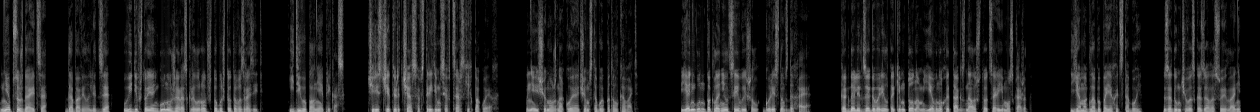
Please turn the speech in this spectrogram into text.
Не обсуждается, добавил Лидзе, увидев, что Яньгун уже раскрыл рот, чтобы что-то возразить. Иди выполняй приказ. Через четверть часа встретимся в царских покоях. Мне еще нужно кое о чем с тобой потолковать. Яньгун поклонился и вышел, горестно вздыхая. Когда Лидзе говорил таким тоном, Евнух и так знал, что царь ему скажет. «Я могла бы поехать с тобой», — задумчиво сказала Суэлань,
